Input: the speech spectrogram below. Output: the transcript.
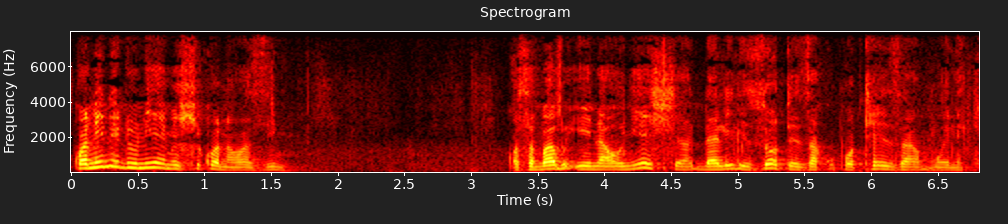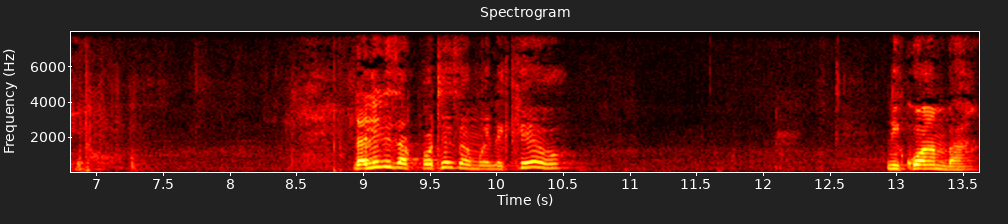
Kwa nini dunia imeshikwa na wazimu? Kwa sababu inaonyesha dalili zote za kupoteza mwelekeo. Dalili za kupoteza mwelekeo ni kwamba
